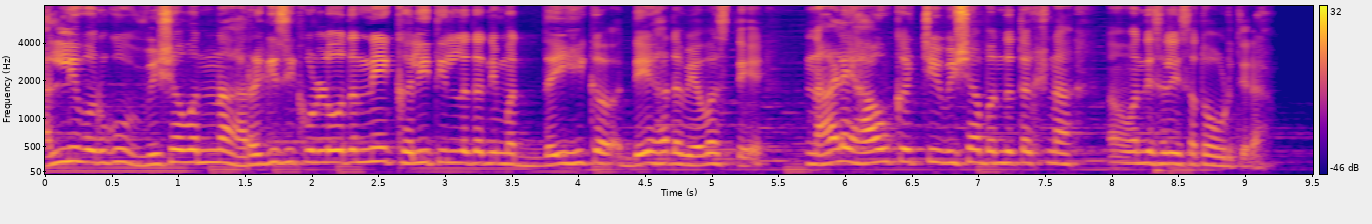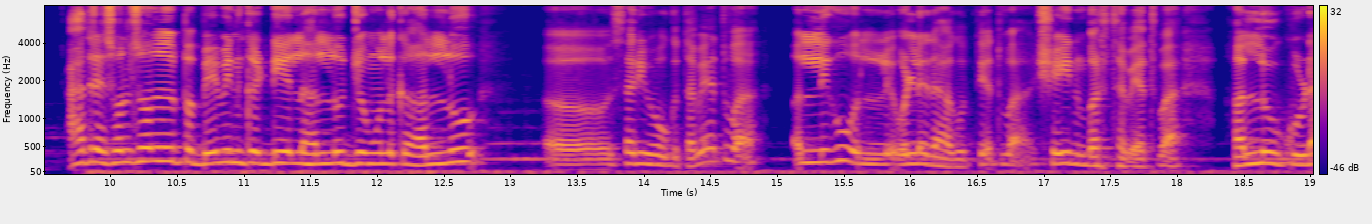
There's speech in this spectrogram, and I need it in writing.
ಅಲ್ಲಿವರೆಗೂ ವಿಷವನ್ನು ಅರಗಿಸಿಕೊಳ್ಳೋದನ್ನೇ ಕಲಿತಿಲ್ಲದ ನಿಮ್ಮ ದೈಹಿಕ, ದೇಹದ ವ್ಯವಸ್ಥೆ ನಾಳೆ ಹಾವು ಕಚ್ಚಿ ವಿಷ ಬಂದ ತಕ್ಷಣ ಒಂದೇ ಸಲ ಸತ್ತೋಗ್ಬಿಡ್ತೀರಾ ಆದರೆ ಸ್ವಲ್ಪ ಸ್ವಲ್ಪ ಬೇವಿನ ಕಡ್ಡಿಯಲ್ಲಿ ಹಲ್ಲುಜ್ಜೋ ಮೂಲಕ ಹಲ್ಲು ಸರಿ ಹೋಗುತ್ತವೆ ಅಥವಾ ಅಲ್ಲಿಗೂ ಒಳ್ಳೆ, ಒಳ್ಳೆಯದಾಗುತ್ತೆ ಅಥವಾ ಶೈನ್ ಬರ್ತವೆ ಅಥವಾ ಹಲ್ಲು ಕೂಡ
